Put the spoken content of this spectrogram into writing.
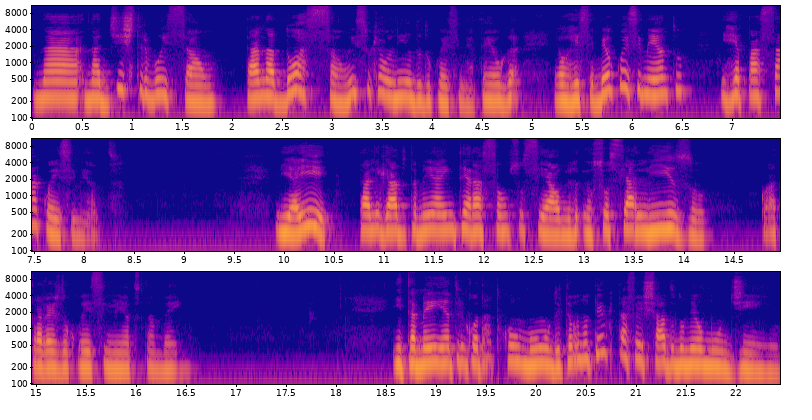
na, na distribuição, está na doação. Isso que é o lindo do conhecimento. É eu, é eu receber o conhecimento e repassar conhecimento. E aí está ligado também à interação social. Eu socializo através do conhecimento também e também entro em contato com o mundo. Então eu não tenho que estar fechado no meu mundinho.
